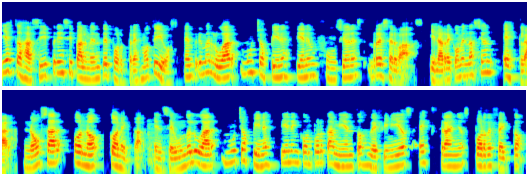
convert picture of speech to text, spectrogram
Y esto es así principalmente por tres motivos. En primer lugar, muchos pines tienen funciones reservadas y la recomendación es clara, no usar o no conectar. En segundo lugar, muchos pines tienen comportamientos definidos extraños por defecto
